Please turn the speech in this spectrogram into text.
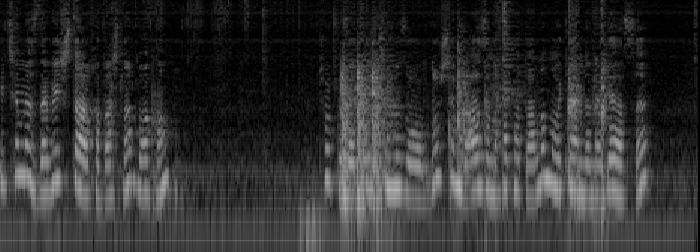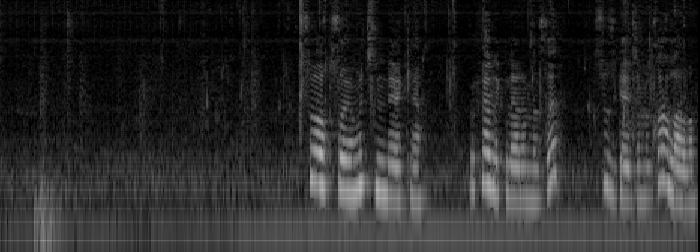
İçimizde pişti arkadaşlar. Bakın. Çok güzel bir içimiz oldu. Şimdi ağzını kapatalım. O kendine gelsin. Soğuk suyun içindeki üfeliklerimizi süzgecimize alalım.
